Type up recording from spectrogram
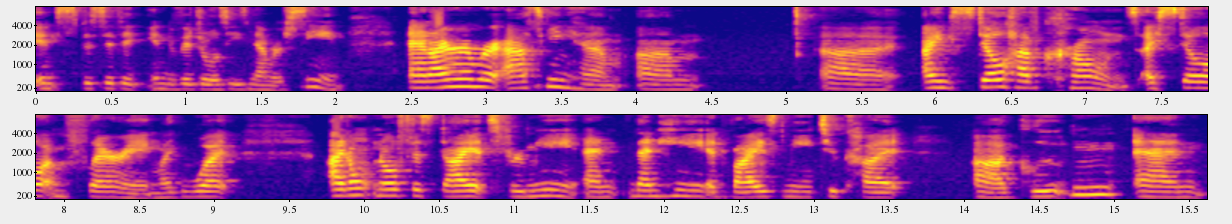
in specific individuals he's never seen. And I remember asking him, um, uh, I still have Crohn's. I still am flaring. Like what? I don't know if this diet's for me. And then he advised me to cut uh, gluten and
